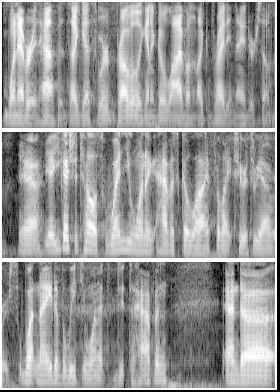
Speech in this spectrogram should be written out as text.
whenever it happens. I guess we're probably gonna go live on like a Friday night or something. Yeah, yeah. You guys should tell us when you want to have us go live for like two or three hours. What night of the week you want it to, do, to happen? And uh,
